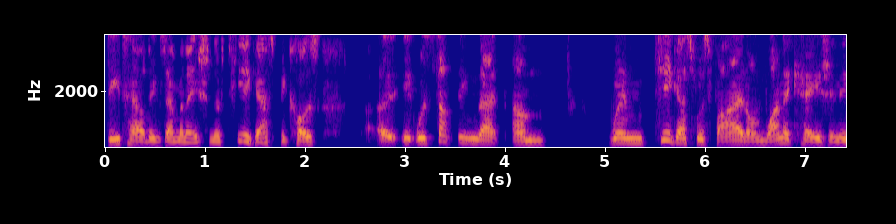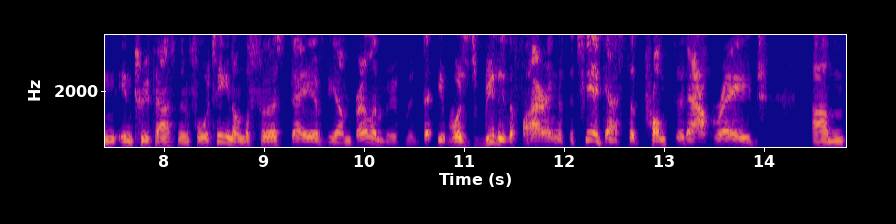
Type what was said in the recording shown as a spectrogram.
detailed examination of tear gas because uh, it was something that um, when tear gas was fired on one occasion in, in 2014, on the first day of the umbrella movement, that it was really the firing of the tear gas that prompted outrage, um,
